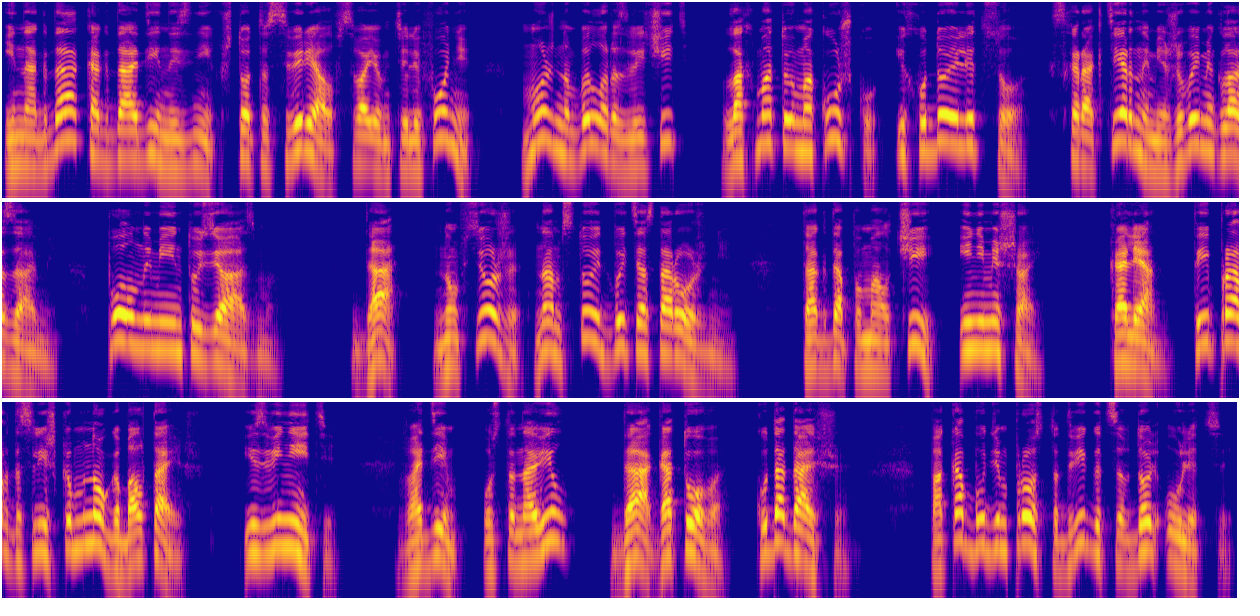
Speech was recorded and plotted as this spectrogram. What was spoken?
Иногда, когда один из них что-то сверял в своем телефоне, можно было различить лохматую макушку и худое лицо с характерными живыми глазами, полными энтузиазма. Да, но все же нам стоит быть осторожнее. Тогда помолчи и не мешай. Колян, ты правда слишком много болтаешь. Извините. Вадим, установил? Да, готово. Куда дальше? Пока будем просто двигаться вдоль улицы.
